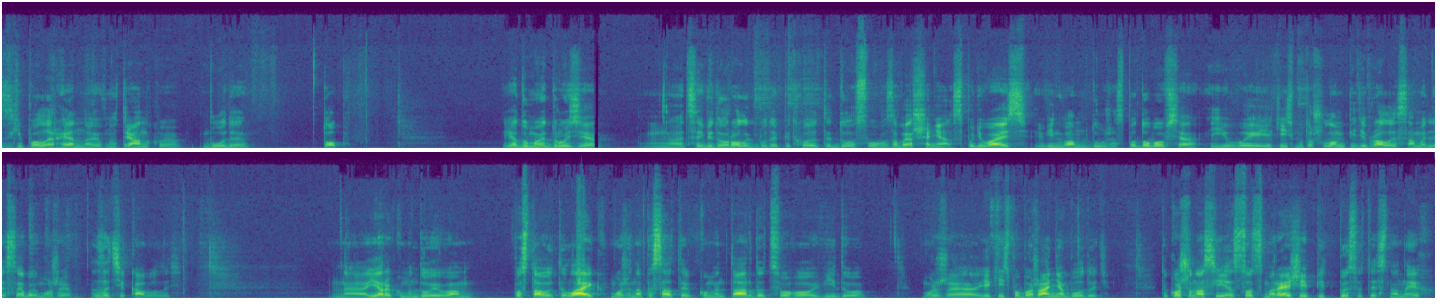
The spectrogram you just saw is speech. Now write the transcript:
з гіпоалергенною внутрянкою буде топ. Я думаю, друзі, цей відеоролик буде підходити до свого завершення. Сподіваюсь, він вам дуже сподобався, і ви якийсь мотошолом підібрали саме для себе, може, зацікавились. Е, Я рекомендую вам поставити лайк, може написати коментар до цього відео, може якісь побажання будуть. Також у нас є соцмережі, підписуйтесь на них.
